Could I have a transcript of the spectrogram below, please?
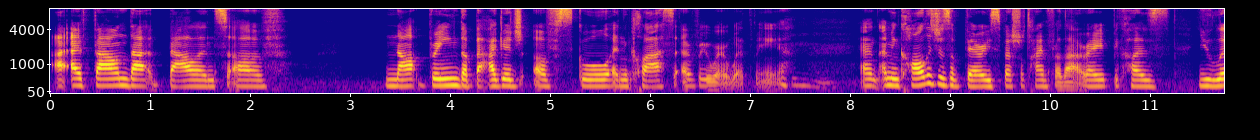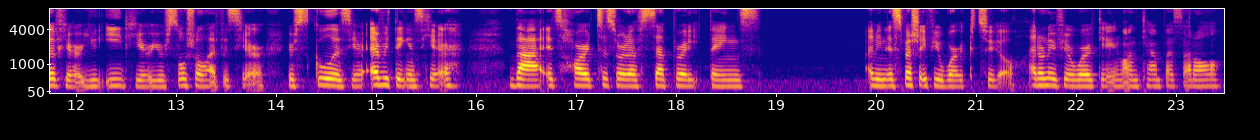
I, I found that balance of not bringing the baggage of school and class everywhere with me. Mm-hmm. And I mean, college is a very special time for that, right? Because you live here, you eat here, your social life is here, your school is here, everything is here. That it's hard to sort of separate things I mean, especially if you work too. I don't know if you're working on campus at all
